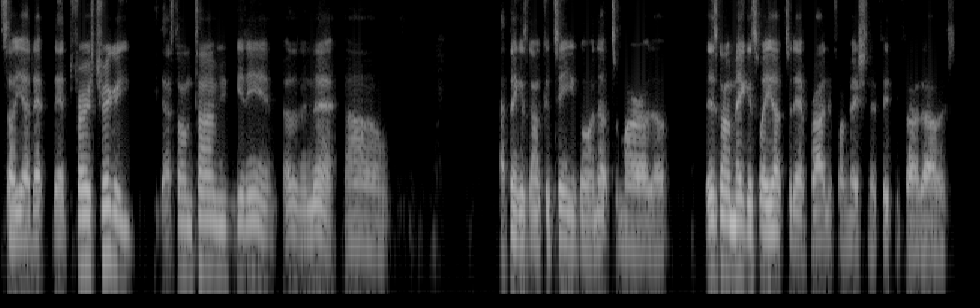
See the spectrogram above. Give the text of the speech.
So yeah, that that first trigger, that's the only time you can get in. Other than that, um, I think it's going to continue going up tomorrow, though. It's going to make its way up to that broadening formation at $55.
